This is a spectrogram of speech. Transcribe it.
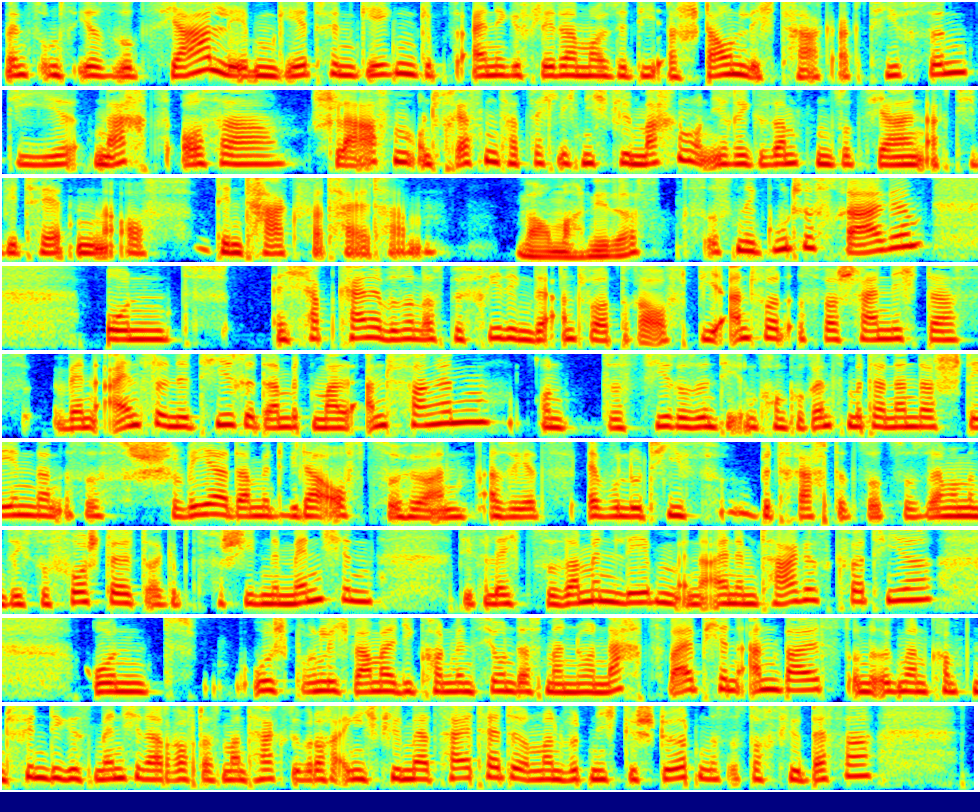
Wenn es ums ihr Sozialleben geht, hingegen gibt es einige Fledermäuse, die erstaunlich tagaktiv sind, die nachts außer Schlafen und Fressen tatsächlich nicht viel machen und ihre gesamten sozialen Aktivitäten auf den Tag verteilt haben. Warum machen die das? Das ist eine gute Frage. Und ich habe keine besonders befriedigende Antwort drauf. Die Antwort ist wahrscheinlich, dass wenn einzelne Tiere damit mal anfangen und das Tiere sind, die in Konkurrenz miteinander stehen, dann ist es schwer, damit wieder aufzuhören. Also jetzt evolutiv betrachtet sozusagen. Wenn man sich so vorstellt, da gibt es verschiedene Männchen, die vielleicht zusammenleben in einem Tagesquartier und ursprünglich war mal die Konvention, dass man nur nachts Weibchen anbalzt und irgendwann kommt ein findiges Männchen darauf, dass man tagsüber doch eigentlich viel mehr Zeit hätte und man wird nicht gestört und das ist doch viel besser.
